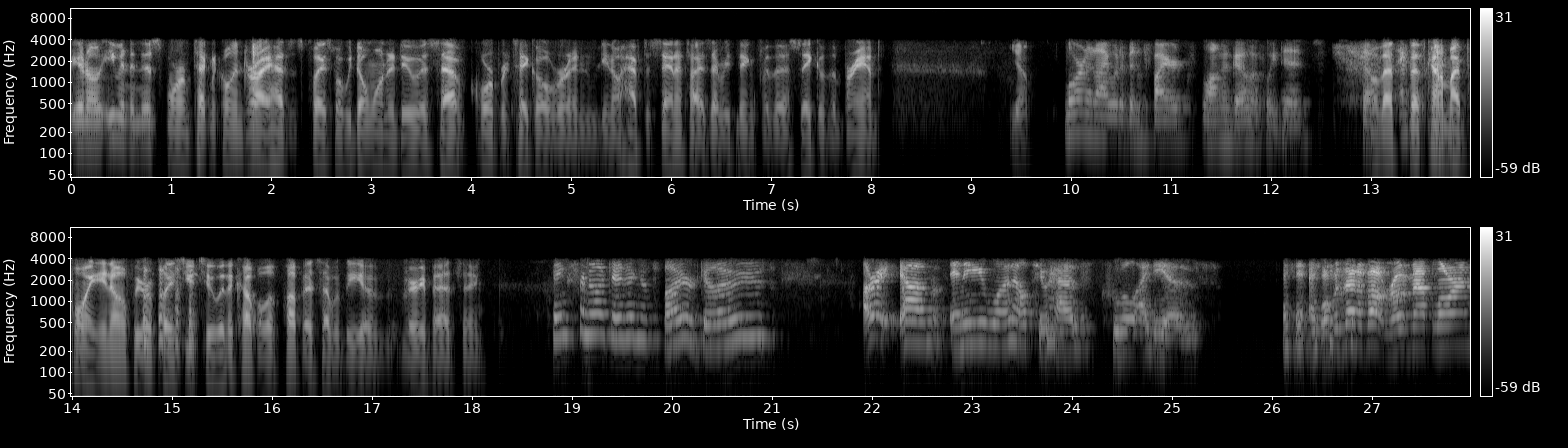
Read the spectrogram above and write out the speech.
you know, even in this forum, technical and dry has its place. What we don't want to do is have corporate take over and you know have to sanitize everything for the sake of the brand. Yep. Lauren and I would have been fired long ago if we did. So Well, that's that's kind of my point. You know, if we replace you two with a couple of puppets, that would be a very bad thing. Thanks for not getting us fired, guys. All right. Um, anyone else who has cool ideas? I think. I What was that about roadmap, Lauren?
